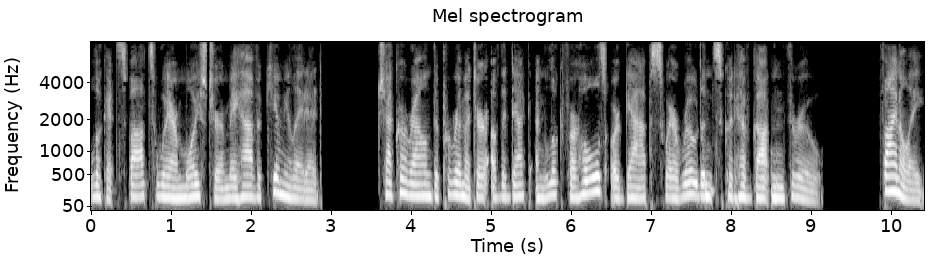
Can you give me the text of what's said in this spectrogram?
look at spots where moisture may have accumulated. Check around the perimeter of the deck and look for holes or gaps where rodents could have gotten through. Finally,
